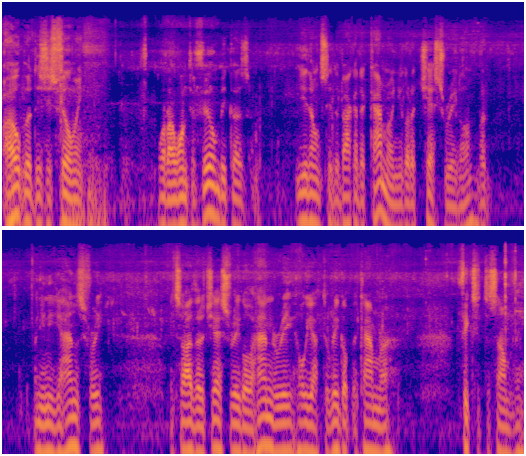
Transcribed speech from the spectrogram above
I hope that this is filming what I want to film because you don't see the back of the camera and you've got a chest rig on, but when you need your hands free, it's either a chest rig or a hand rig, or you have to rig up the camera, fix it to something.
